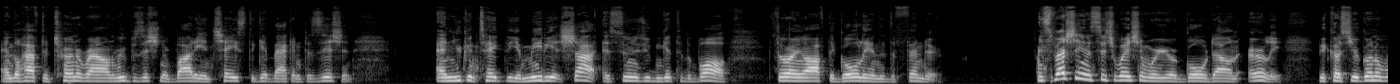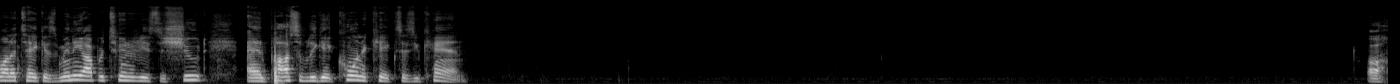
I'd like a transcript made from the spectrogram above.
and they'll have to turn around, reposition their body, and chase to get back in position. And you can take the immediate shot as soon as you can get to the ball, throwing off the goalie and the defender. Especially in a situation where you're a goal down early, because you're going to want to take as many opportunities to shoot and possibly get corner kicks as you can. Oh,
